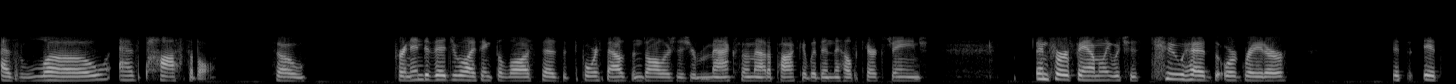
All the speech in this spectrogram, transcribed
as low as possible. So, for an individual, I think the law says it's four thousand dollars is your maximum out of pocket within the healthcare exchange, and for a family, which is two heads or greater, it's it's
